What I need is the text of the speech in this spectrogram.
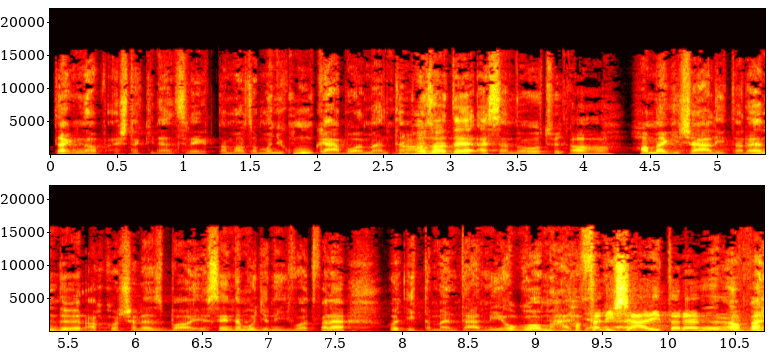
Tegnap este 9-re értem haza, mondjuk munkából mentem Aha. haza, de eszembe volt, hogy Aha. ha meg is állít a rendőr, akkor se lesz baj. És szerintem ugyanígy volt vele, hogy itt a mentelmi jogom. Hát Ha fel gyere. is állít a rendőr, A fel...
